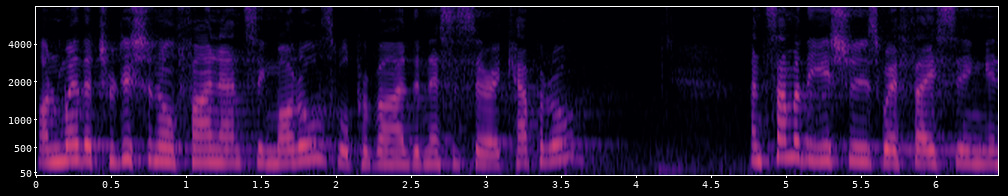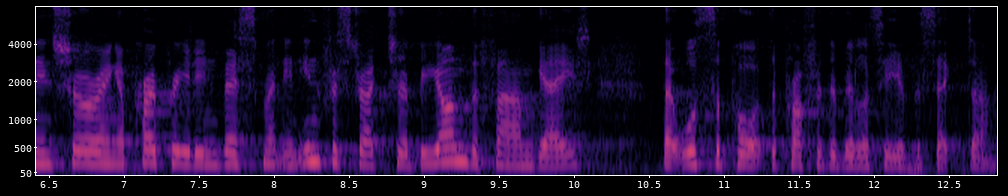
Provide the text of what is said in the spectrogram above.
on whether traditional financing models will provide the necessary capital, and some of the issues we're facing in ensuring appropriate investment in infrastructure beyond the farm gate that will support the profitability of the sector.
